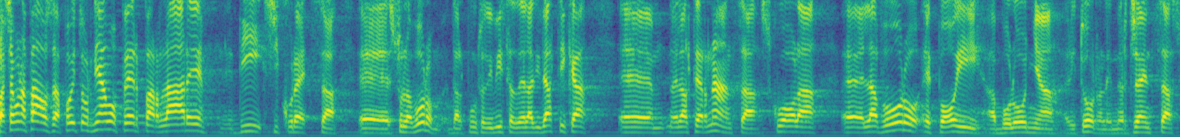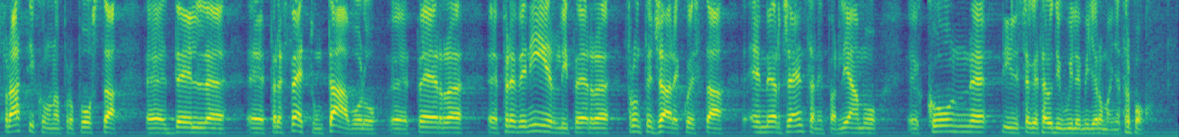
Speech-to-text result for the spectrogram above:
Facciamo una pausa, poi torniamo per parlare di sicurezza eh, sul lavoro dal punto di vista della didattica eh, dell'alternanza scuola-lavoro e poi a Bologna ritorna l'emergenza sfratti con una proposta eh, del eh, prefetto, un tavolo eh, per eh, prevenirli, per fronteggiare questa emergenza. Ne parliamo con il segretario di Will Emilia Romagna tra poco.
